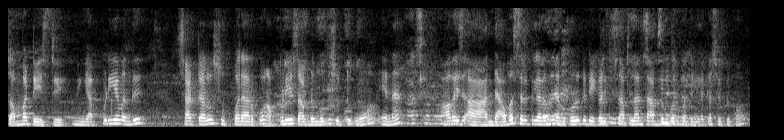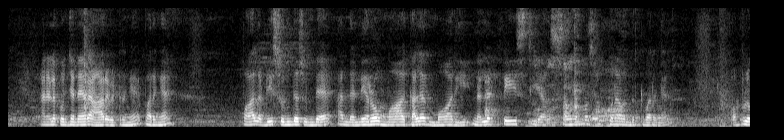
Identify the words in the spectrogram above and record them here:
செம்ம டேஸ்ட்டு நீங்கள் அப்படியே வந்து சாப்பிட்டாலும் சூப்பராக இருக்கும். அப்படியே சாப்பிடும்போது சுட்டுக்குவோம். ஏன்னா அவ அந்த அவசரத்தில் வந்து நம்ம கொழுக்கட்டையை கடித்து சாப்பிட்லான்னு சாப்பிடும்போது பார்த்தீங்கன்னாக்கா சுட்டுக்கும். அதனால் கொஞ்சம் நேரம் ஆற விட்டுருங்க. பாருங்கள் பால் அப்படியே சுண்ட சுண்ட அந்த நிறம் மா கலர் மாறி நல்ல டேஸ்டியாக செம்ம சூப்பராக வந்திருக்கு பாருங்கள் அவ்வளோ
